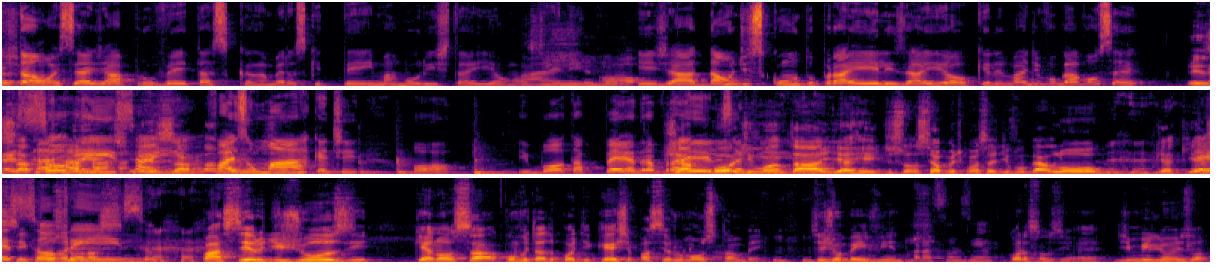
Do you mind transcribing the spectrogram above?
Então, aí você já aproveita as câmeras que tem marmorista aí online né? e já dá um desconto pra eles aí, ó, que ele vai divulgar você. Exatamente. sobre isso aí, Exatamente. Faz um marketing, ó, e bota pedra pra Já eles pode aqui. mandar aí a rede social pra gente começar a divulgar logo. Que aqui é, É assim que sobre funciona isso. assim. Parceiro de Josi, que é a nossa convidada do podcast, é parceiro nosso também. Sejam bem-vindos. coraçãozinho. Coraçãozinho, é. De milhões, ó.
